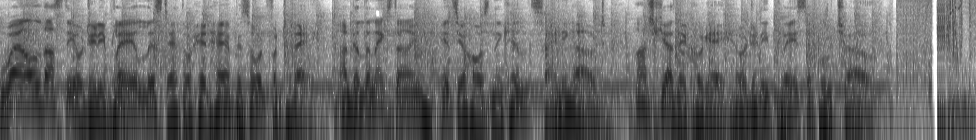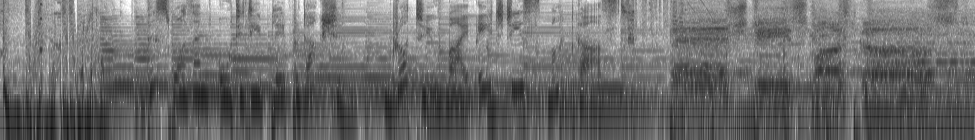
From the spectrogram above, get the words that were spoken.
Well, that's the OTT playlist है तो hit है episode for today. Until the next time, it's your host Nikhil signing out. आज क्या देखोगे? OTT Play से पूछो। This was an OTT Play production brought to you by HT Smartcast. HT Smartcast.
